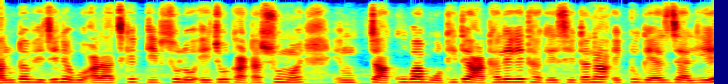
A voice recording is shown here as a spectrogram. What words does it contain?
আলুটা ভেজে নেব। আর আজকের টিপস হলো, এঁচোড় কাটার সময় চাকু বা বটিতে আঠা লেগে থাকে, সেটা না একটু গ্যাস জ্বালিয়ে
